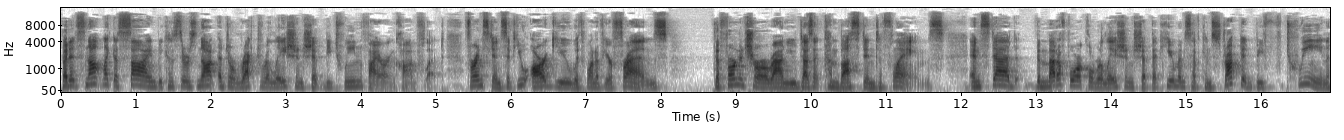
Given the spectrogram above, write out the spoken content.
But it's not like a sign because there's not a direct relationship between fire and conflict. For instance, if you argue with one of your friends, the furniture around you doesn't combust into flames. Instead, the metaphorical relationship that humans have constructed between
